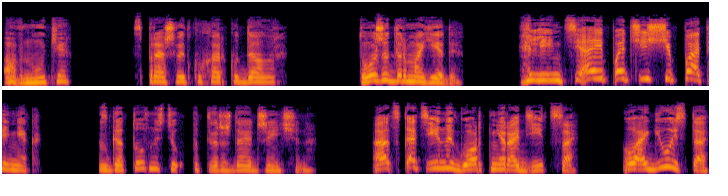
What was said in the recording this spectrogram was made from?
А внуки? Спрашивает кухарку Даллар. Тоже дармоеды. Лентяй почище папенек! С готовностью подтверждает женщина. От скотины горд не родится. У Агюйста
